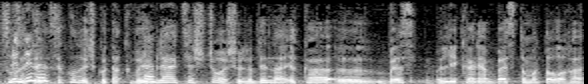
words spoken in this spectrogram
Слухайте, Людина секундочку, так виявляється, що? Що людина, яка е, без лікаря, без стоматолога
